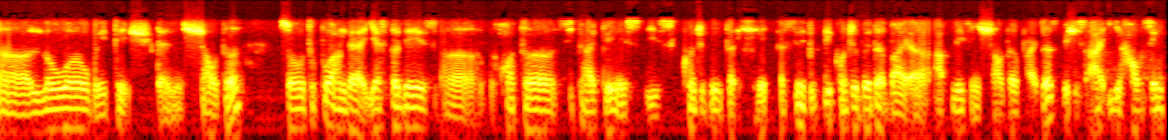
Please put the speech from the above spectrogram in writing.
a lower weightage than shelter. So to put on that, yesterday's uh, hotter CPI print is, is contributed uh, significantly contributed by uh, uplift in shelter prices, which is i.e. housing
